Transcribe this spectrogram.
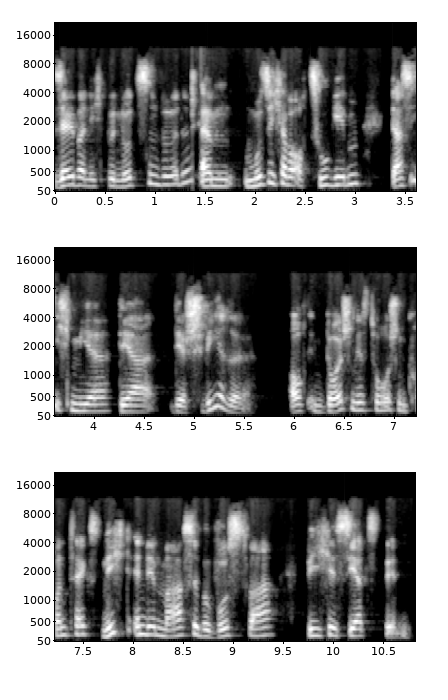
selber nicht benutzen würde. Ähm, muss ich aber auch zugeben, dass ich mir der, der Schwere auch im deutschen historischen Kontext nicht in dem Maße bewusst war, wie ich es jetzt bin.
